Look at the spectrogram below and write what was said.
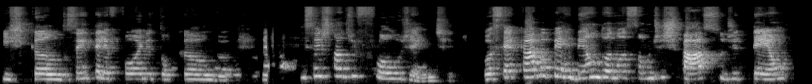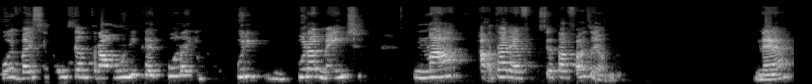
piscando, sem telefone tocando. Né? Isso é estado de flow, gente você acaba perdendo a noção de espaço, de tempo e vai se concentrar única e pura, pura, puramente na tarefa que você está fazendo. Né?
